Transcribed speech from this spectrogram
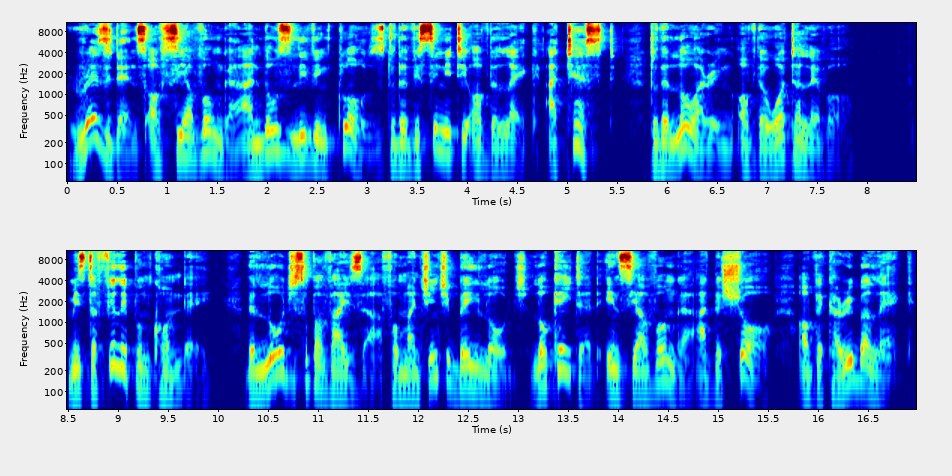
Residents of Siavonga and those living close to the vicinity of the lake attest to the lowering of the water level. Mr. Philip Nkonde, the lodge supervisor for Manchinchi Bay Lodge, located in Siavonga at the shore of the Kariba Lake,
